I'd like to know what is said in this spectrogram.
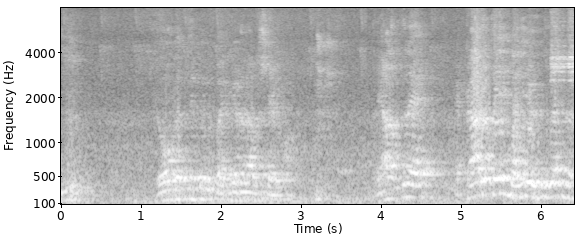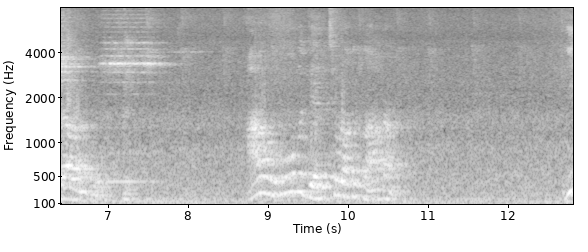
ഈ ലോകത്തിന്റെ ഒരു പരിഗണനാ വിഷയമാണ്. മലയാളത്തിലെ എക്കാലത്തെയും വലിയ എഴുത്തുകാരൻ ഒരാളാണ് ആ ഉറൂബ് ജനിച്ചു വളർന്ന നാടാണ് ഈ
